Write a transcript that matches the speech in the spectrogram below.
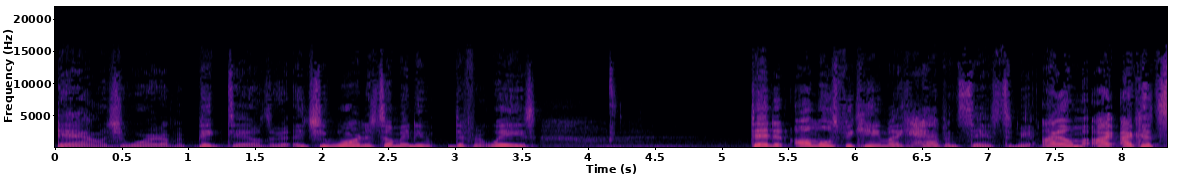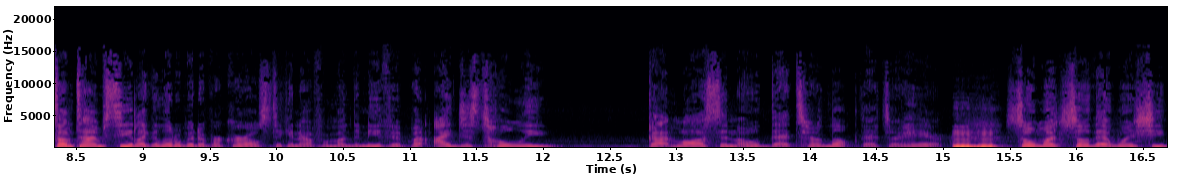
down, she wore it up in pigtails, and she wore it in so many different ways that it almost became like happenstance to me. I um I, I could sometimes see like a little bit of her curls sticking out from underneath it, but I just totally got lost in oh that's her look, that's her hair. Mm-hmm. So much so that when she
